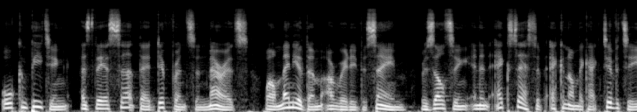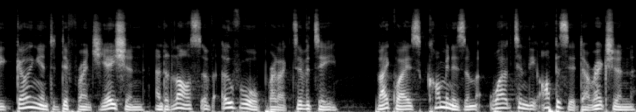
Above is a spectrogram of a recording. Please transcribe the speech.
all competing as they assert their difference and merits, while many of them are really the same, resulting in an excess of economic activity going into differentiation and a loss of overall productivity. Likewise, communism worked in the opposite direction,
